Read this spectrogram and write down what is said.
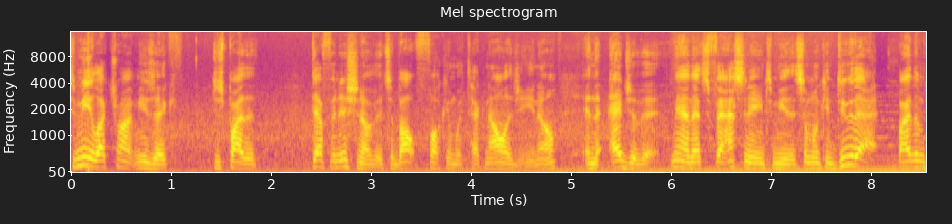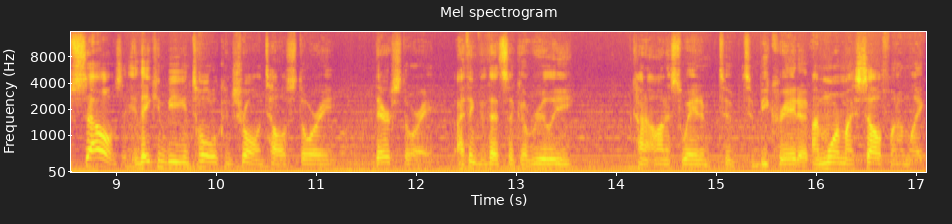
To me, electronic music, just by the definition of it, it's about fucking with technology, you know? And the edge of it. Man, that's fascinating to me that someone can do that by themselves. They can be in total control and tell a story, their story. I think that that's like a really kind of honest way to, to, to be creative. I'm more myself when I'm like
